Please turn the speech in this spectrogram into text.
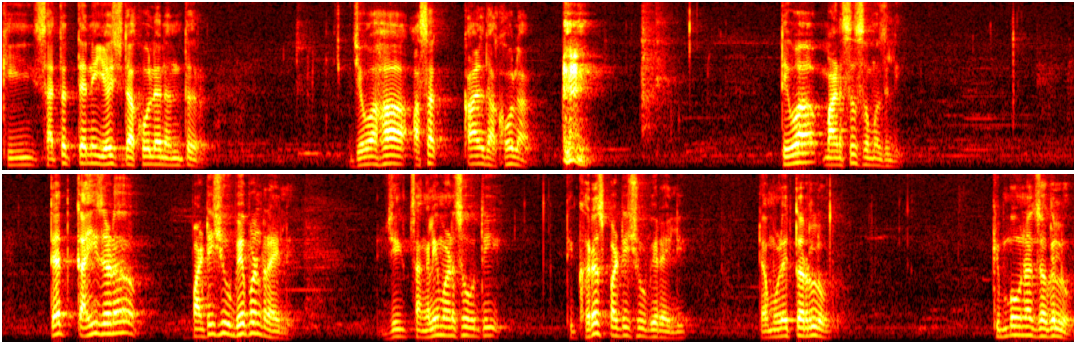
की सातत्याने यश दाखवल्यानंतर जेव्हा हा असा काळ दाखवला तेव्हा माणसं समजली. त्यात काही जण पाठीशी उभे पण राहिले. जी चांगली माणसं होती ती खरंच पाठीशी उभी राहिली. त्यामुळे तरलो. किंबहुना जगलो.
